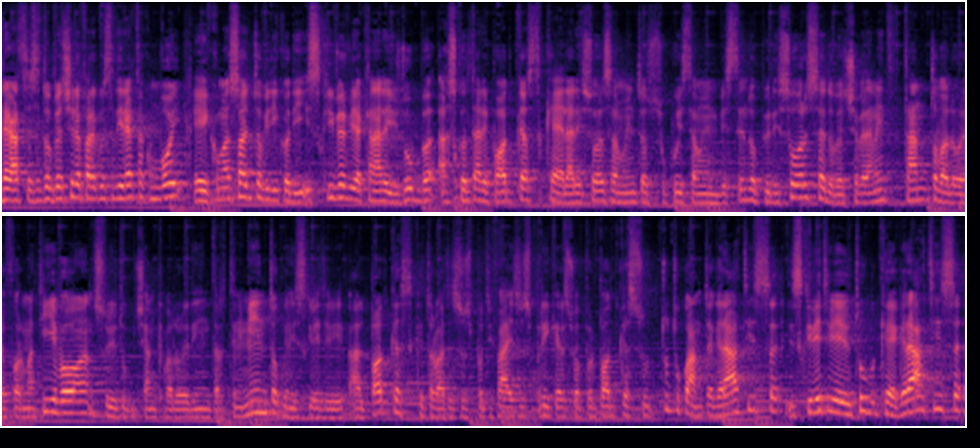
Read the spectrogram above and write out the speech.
Ragazzi è stato un piacere fare questa diretta con voi e come al solito vi dico di iscrivervi al canale YouTube, ascoltare i podcast che è la risorsa al momento su cui stiamo investendo più risorse, dove c'è veramente tanto valore formativo, su YouTube c'è anche valore di intrattenimento, quindi iscrivetevi al podcast che trovate su Spotify, su Spreaker, su Apple Podcast, su tutto quanto è gratis, iscrivetevi a YouTube che è gratis,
